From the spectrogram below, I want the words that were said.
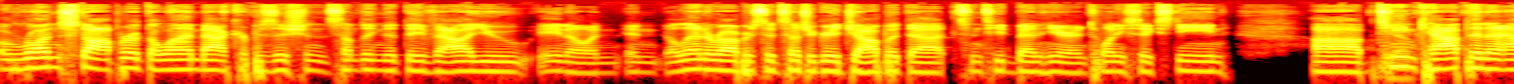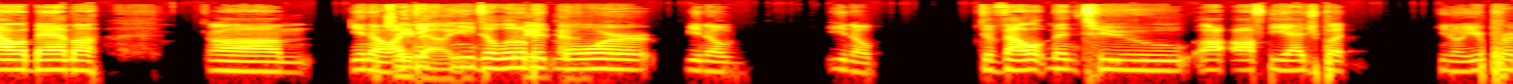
a run stopper at the linebacker position, something that they value. You know, and and Landon Roberts did such a great job with that since he'd been here in 2016. Uh, team captain at Alabama. Um, you know, Which I think value needs a little big bit time. more. You know, you know, development to o- off the edge, but you know, your pro-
